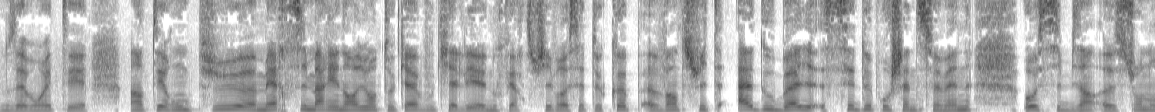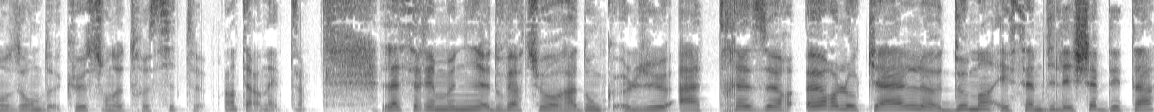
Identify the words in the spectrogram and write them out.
nous avons été interrompus. Merci Marine Orion, en tout cas, vous qui allez nous faire suivre cette COP 28 à Dubaï ces deux prochaines semaines, aussi bien euh, sur nos ondes que sur notre site internet. La cérémonie d'ouverture aura donc lieu à 13h heure locale. Demain et samedi, les chefs d'État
